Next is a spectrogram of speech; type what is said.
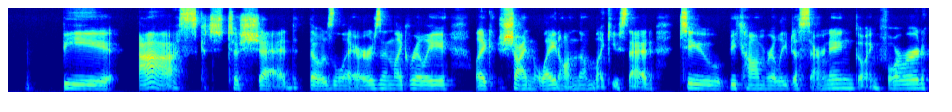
be asked to shed those layers and like really like shine the light on them like you said to become really discerning going forward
